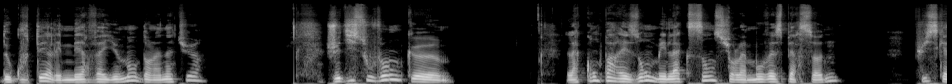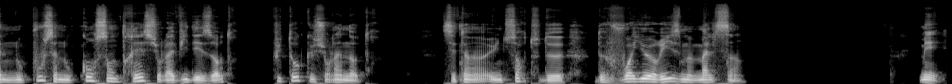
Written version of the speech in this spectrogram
de goûter à l'émerveillement dans la nature? Je dis souvent que la comparaison met l'accent sur la mauvaise personne puisqu'elle nous pousse à nous concentrer sur la vie des autres plutôt que sur la nôtre. C'est une sorte de, voyeurisme malsain. Mais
